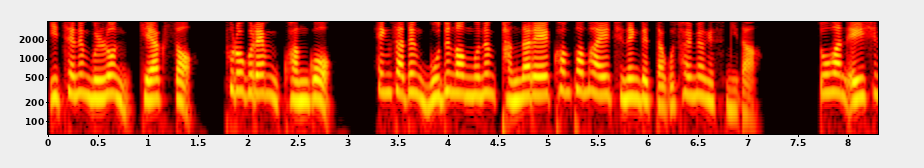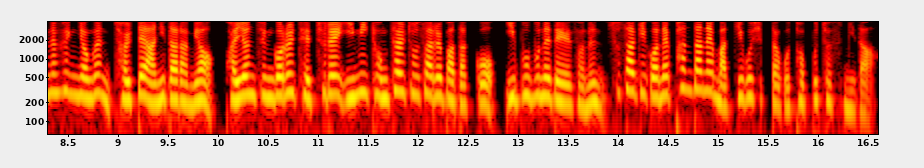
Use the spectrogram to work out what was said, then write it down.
이체는 물론 계약서, 프로그램, 광고, 행사 등 모든 업무는 박나래의 컨펌하에 진행됐다고 설명했습니다. 또한 A씨는 횡령은 절대 아니다라며 관련 증거를 제출해 이미 경찰 조사를 받았고 이 부분에 대해서는 수사기관의 판단에 맡기고 싶다고 덧붙였습니다.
